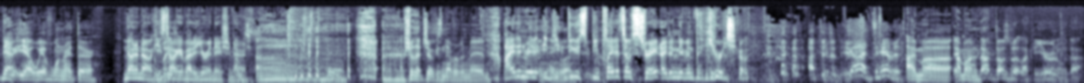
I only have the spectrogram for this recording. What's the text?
yeah. We- yeah, we have one right there. No, no, no. He's Amazing. talking about a urination, Aaron. I'm sure that joke has never been made. I didn't really. in Do, you- do you you played it so straight? I didn't even think you were joking. I didn't. God damn it! I'm uh, I'm on. That does look like a urinal. That.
